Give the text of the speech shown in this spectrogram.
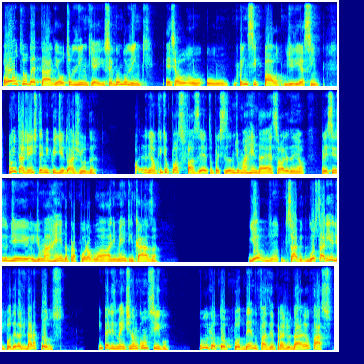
Outro detalhe, outro link aí. O segundo link. Esse é o, o, o principal, diria assim. Muita gente tem me pedido ajuda. Olha, Daniel, o que, que eu posso fazer? Estou precisando de uma renda essa. Olha, Daniel, preciso de, de uma renda para pôr algum alimento em casa. E eu, sabe, gostaria de poder ajudar a todos. Infelizmente não consigo. Tudo que eu estou podendo fazer para ajudar, eu faço.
